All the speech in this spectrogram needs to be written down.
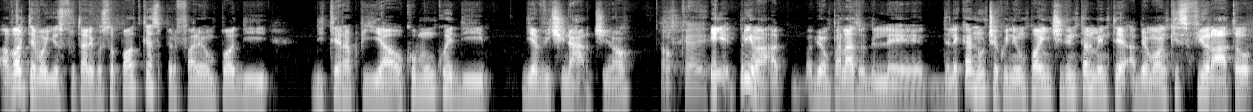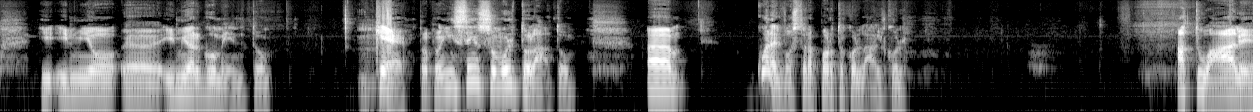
A volte voglio sfruttare questo podcast per fare un po' di, di terapia o comunque di, di avvicinarci, no? Ok. E prima abbiamo parlato delle, delle, cannucce, quindi un po' incidentalmente abbiamo anche sfiorato il, il, mio, eh, il mio, argomento, mm. che è proprio in senso molto lato. Uh, qual è il vostro rapporto con l'alcol? Attuale,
